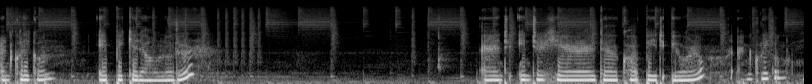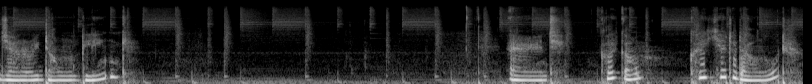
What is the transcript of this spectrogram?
and click on apk downloader. And enter here the copied url and click on generate download link. And click on click here to download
